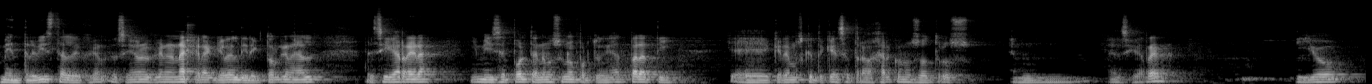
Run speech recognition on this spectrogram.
me entrevista el, señor Eugenio Nájera, que era el director general de Cigarrera, y me dice, Paul, tenemos una oportunidad para ti. queremos que te quedes a trabajar con nosotros en, en Cigarrera. Y yo,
